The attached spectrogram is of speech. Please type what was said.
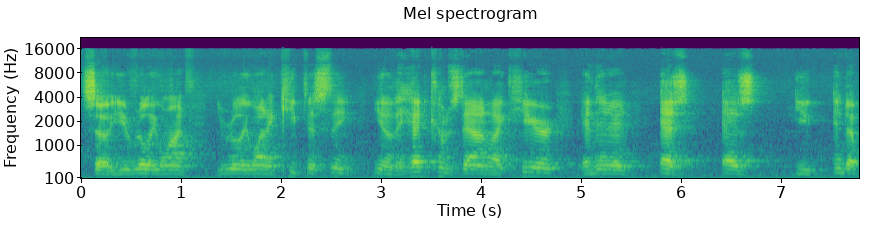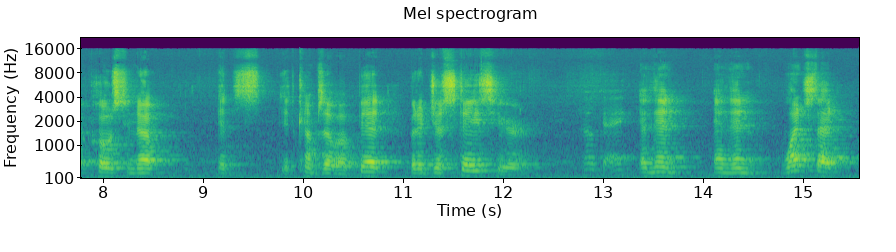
So you really want, you really want to keep this thing, you know, the head comes down like here, and then it, as, as you end up posting up, it's, it comes up a bit, but it just stays here. Okay, And then, and then once that,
